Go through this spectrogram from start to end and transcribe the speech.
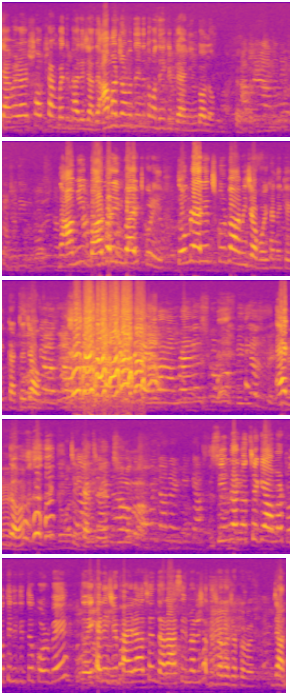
ক্যামেরার সব সাংবাদিক ভাইদের জানতে আমার জন্মদিনে তোমাদের কি প্ল্যানিং বলো না আমি বারবার ইনভাইট করি তোমরা অ্যারেঞ্জ করবে আমি যাব এখানে কেক কাটতে যাও ঠিক আছে। সিমরান হচ্ছে কি আমার প্রতিনিধিত্ব করবে। তো এখানে যে ভাইরা আছেন তারা সিমরানের সাথে যোগাযোগ করবে। যান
